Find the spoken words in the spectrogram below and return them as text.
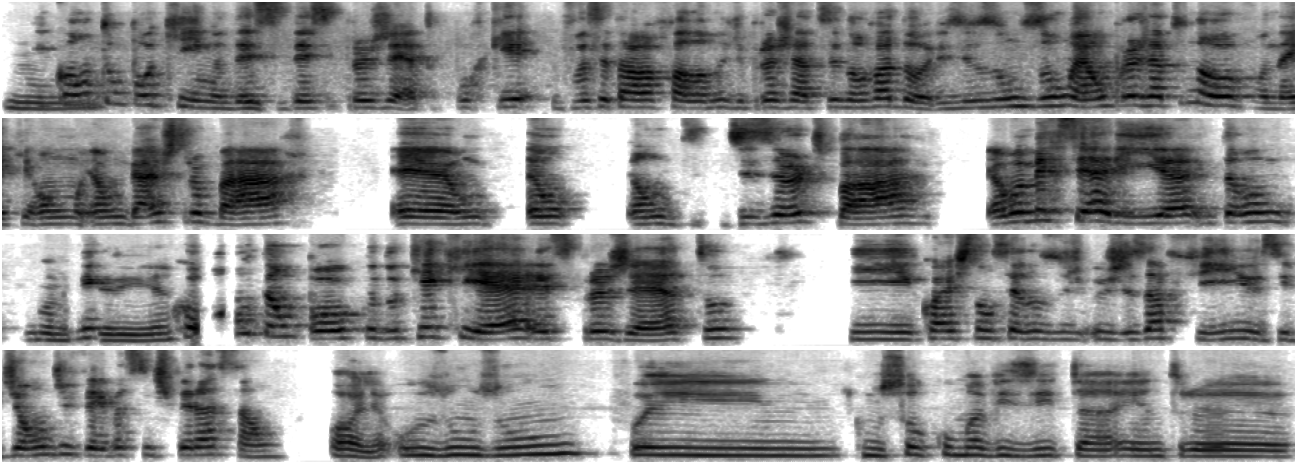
No... E conta um pouquinho desse, desse projeto, porque você estava falando de projetos inovadores, e o Zoom Zoom é um projeto novo, né? Que é um, é um gastrobar, é um, é, um, é um dessert bar, é uma mercearia. Então, mercearia. me conta um pouco do que, que é esse projeto e quais estão sendo os, os desafios e de onde veio essa inspiração. Olha, o Zoom Zoom foi, começou com uma visita entre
